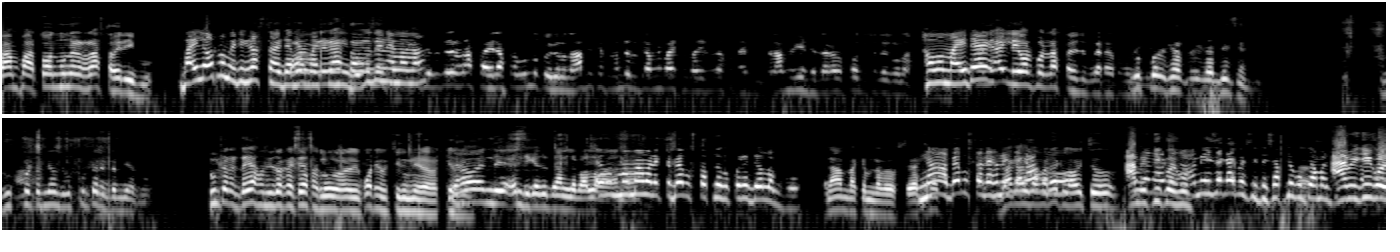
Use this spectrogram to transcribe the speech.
বাম্পার তখন মনে হয় রাস্তা বেরিয়ে যাব বাইলে অটোমেটিক রাস্তা এটা মামা বুঝেন না মামা? রাস্তা এই রাস্তা বন্ধ হয়ে গেল না। আপনি খেতে যদি আপনি বাইরে যাই রাস্তা নাই তাহলে আপনি এনতে জায়গা পজিশন দেখল না। হ্যাঁ মামা এটা আইলে ওর পর রাস্তা হয়ে যাবে গাটা রূপপুর ক্ষেত্রে বেশি নিয়ে যাব সুলতানেরটা নিয়ে আসব সুলতানেরটা এখন দরকার চেয়ে থাকল কটে হচ্ছে নিয়ে কে এদিকে যদি আনলে ভালো এখন মামা আমার একটা ব্যবস্থা আপনাকে করে দেওয়া লাগবো। না আমরা কেমন ব্যবস্থা না ব্যবস্থা না এখন এই জায়গা জায়গায় আমার একলা হয়তো আমি কি কই আমি এই জায়গায় বেশি দিছি আপনি কি আমার আমি কি কই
